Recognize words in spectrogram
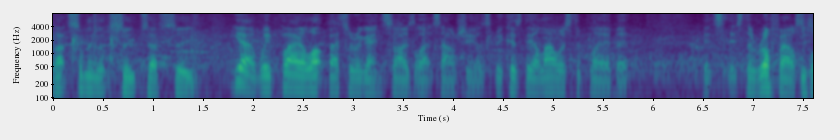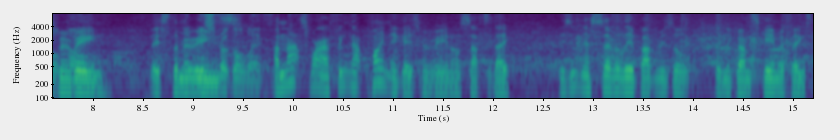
that's something that suits FC. Yeah, we play a lot better against sides like South Shields because they allow us to play a bit. It's, it's the roughhouse it's football. Marine. It's the that we Marines. struggle with. And that's why I think that point against Marine on Saturday isn't necessarily a bad result in the grand scheme of things.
